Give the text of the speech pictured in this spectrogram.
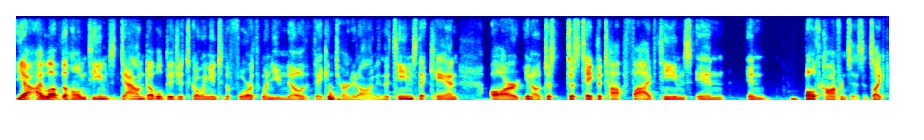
Yeah, I love the home teams down double digits going into the fourth when you know that they can turn it on. And the teams that can are, you know, just just take the top 5 teams in in both conferences. It's like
